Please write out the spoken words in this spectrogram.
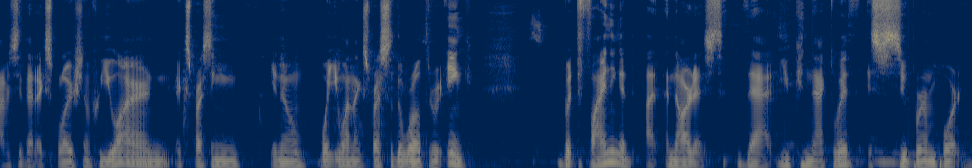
obviously that exploration of who you are and expressing, you know, what you want to express to the world through ink. But finding a, an artist that you connect with is super important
